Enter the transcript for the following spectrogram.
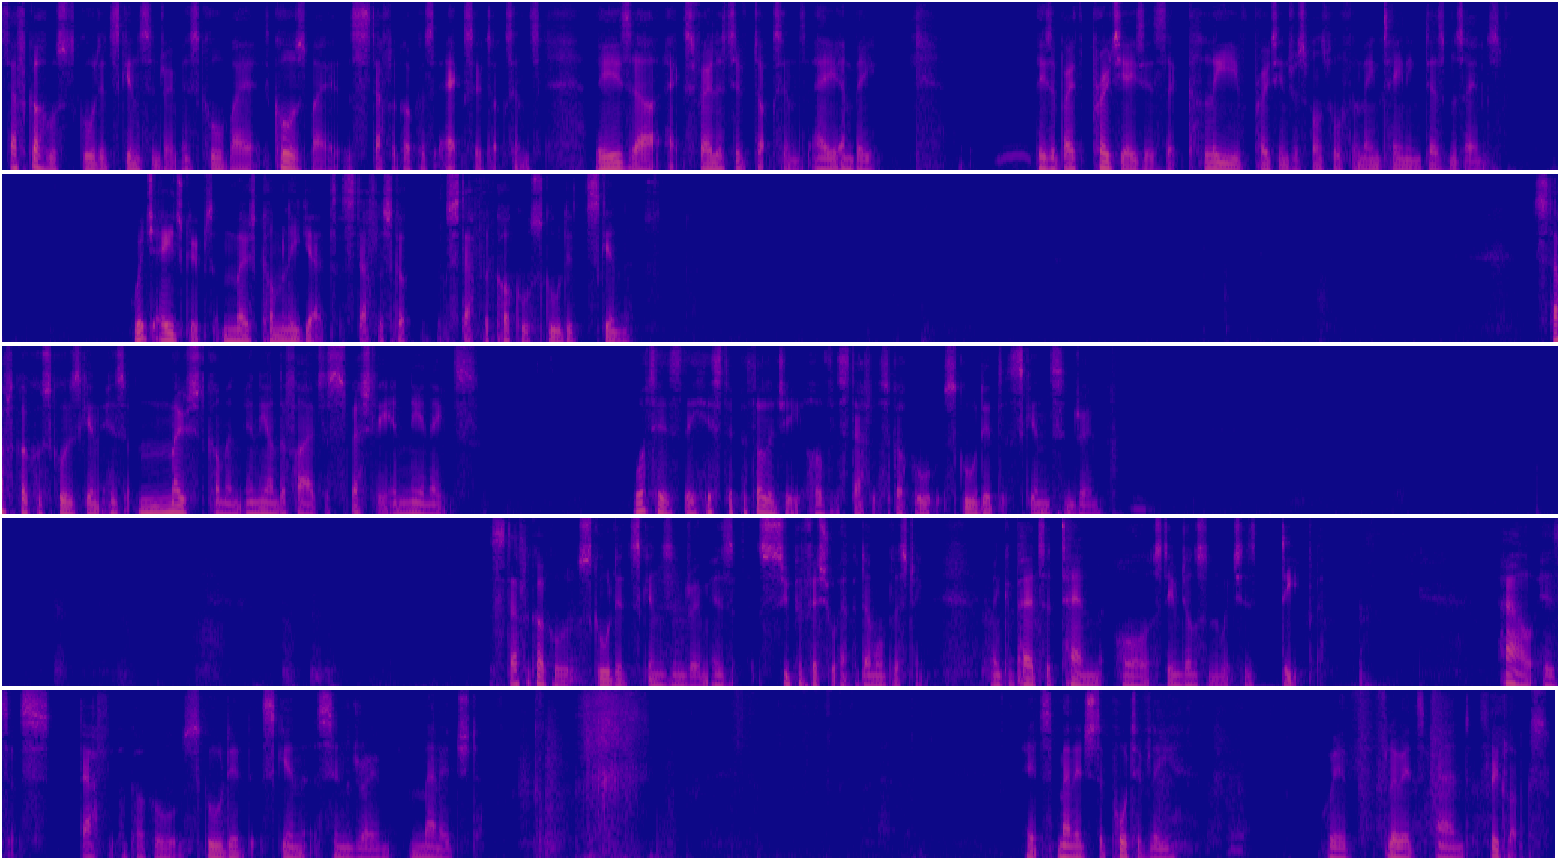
Staphylococcal scalded skin syndrome is by, caused by Staphylococcus exotoxins. These are exfoliative toxins A and B. These are both proteases that cleave proteins responsible for maintaining desmosomes. Which age groups most commonly get staphylococcal scalded skin? Staphylococcal scalded skin is most common in the under fives, especially in neonates. What is the histopathology of staphylococcal scalded skin syndrome? Staphylococcal scalded skin syndrome is superficial epidermal blistering when compared to TEN or Steven Johnson, which is deep. How is staphylococcal scalded skin syndrome managed? It's managed supportively with fluids and Flu-Clox.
